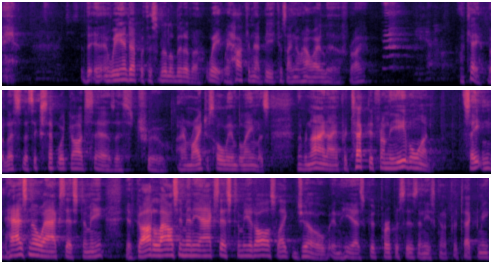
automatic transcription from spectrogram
Man. The, and we end up with this little bit of a wait, wait, how can that be? Because I know how I live, right? Okay, but let's, let's accept what God says as true. I am righteous, holy, and blameless. Number nine, I am protected from the evil one. Satan has no access to me. If God allows him any access to me at all, it's like Job, and he has good purposes, and he's going to protect me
